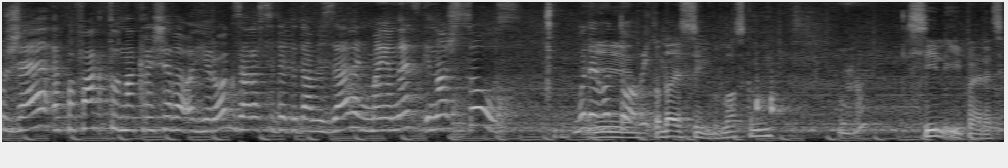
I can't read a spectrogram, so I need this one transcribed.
вже е, по факту накришила огірок. Зараз сюди додам зелень, майонез і наш соус буде І готовий. Подай сіль, будь ласка. мені. Сіль і перець.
